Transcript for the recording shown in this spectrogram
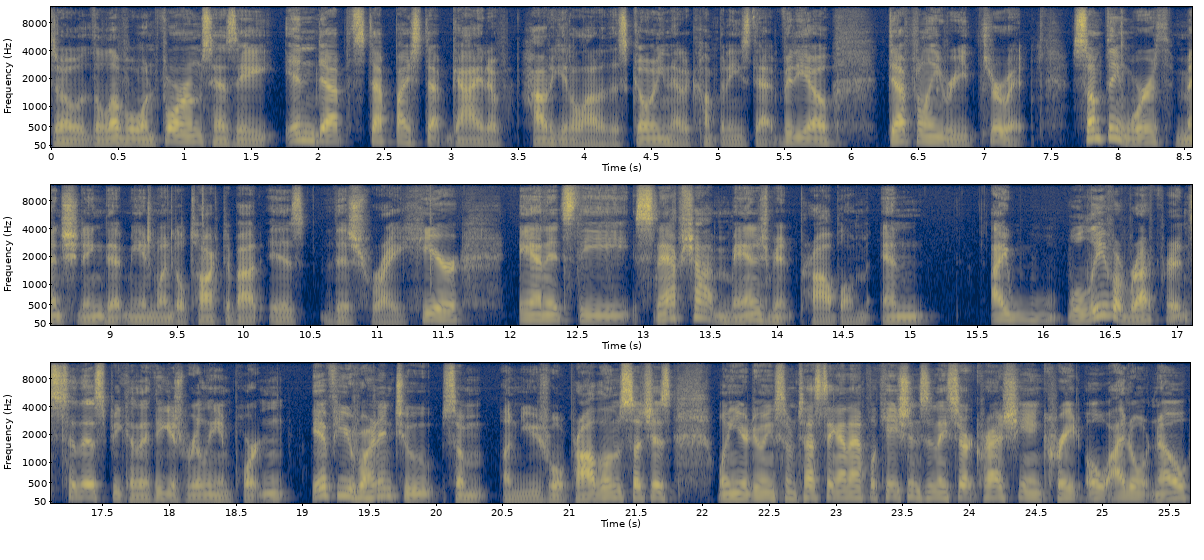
So the level one forums has a in-depth step-by-step guide of how to get a lot of this going that accompanies that video. Definitely read through it. Something worth mentioning that me and Wendell talked about is this right here. And it's the snapshot management problem. And I will leave a reference to this because I think it's really important. If you run into some unusual problems, such as when you're doing some testing on applications and they start crashing and create, oh, I don't know,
